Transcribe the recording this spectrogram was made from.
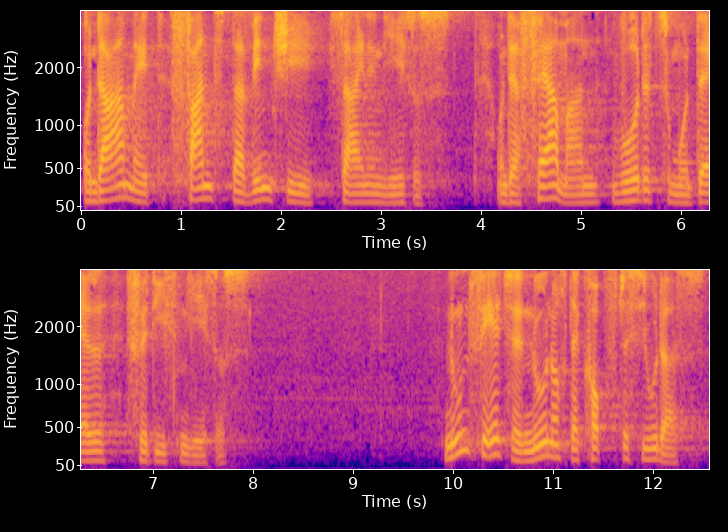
Und damit fand Da Vinci seinen Jesus. Und der Fährmann wurde zum Modell für diesen Jesus. Nun fehlte nur noch der Kopf des Judas.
